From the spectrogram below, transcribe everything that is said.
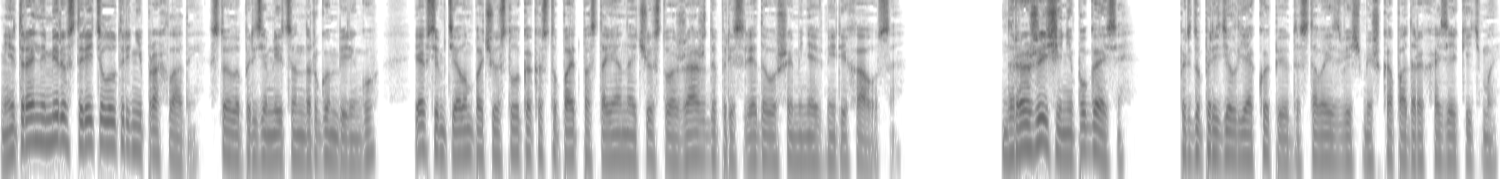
Нейтральный мир встретил утренней прохладой. Стоило приземлиться на другом берегу, я всем телом почувствовал, как оступает постоянное чувство жажды, преследовавшее меня в мире хаоса. «Дрожище, не пугайся», — предупредил я копию, доставая из вещмешка подарок хозяйки тьмы.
